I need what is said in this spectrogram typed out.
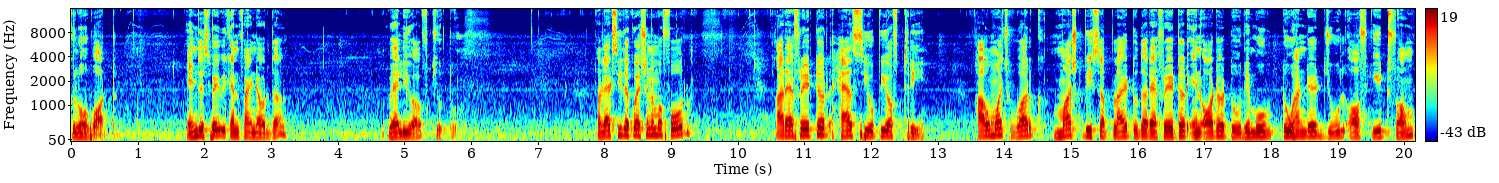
kilowatt. In this way we can find out the value of Q2. Now let's see the question number 4. A refrigerator has COP of 3. How much work must be supplied to the refrigerator in order to remove 200 joule of heat from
